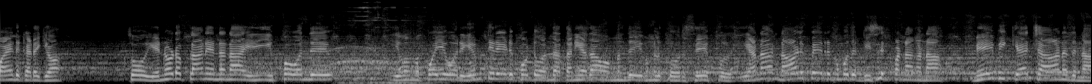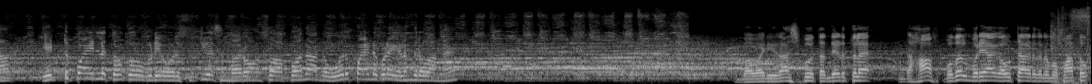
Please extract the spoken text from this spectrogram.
பாயிண்ட் கிடைக்கும். ஸோ என்னோட பிளான் என்னன்னா இப்போ வந்து இவங்க போய் ஒரு எம்டி ரைடு போட்டு வந்தால் தனியாக தான் அவங்க வந்து இவங்களுக்கு ஒரு சேஃபு ஏன்னா நாலு பேர் இருக்கும்போது டிசைட் பண்ணாங்கன்னா மேபி கேட்ச் ஆனதுன்னா எட்டு பாயிண்ட்ல தோக்கக்கூடிய ஒரு சுச்சுவேஷன் வரும். ஸோ அப்போ வந்து அந்த ஒரு பாயிண்ட்டை கூட இழந்துருவாங்க. பவானி ராஜ்பூத் அந்த இடத்துல இந்த ஹாஃப் முதல் முறையாக அவுட் ஆகுறத நம்ம பார்த்தோம்.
